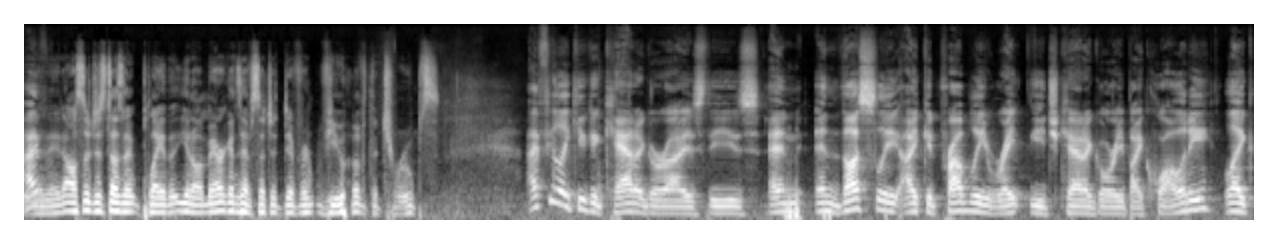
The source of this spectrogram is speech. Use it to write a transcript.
I've- And it also just doesn't play the you know Americans have such a different view of the troops. I feel like you could categorize these, and and thusly, I could probably rate each category by quality. Like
